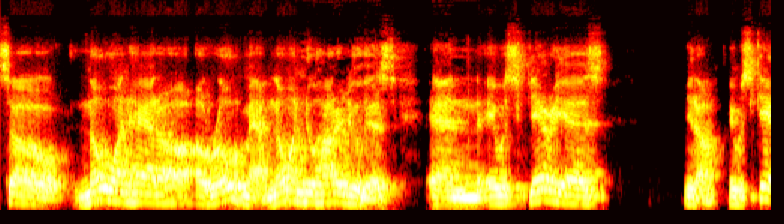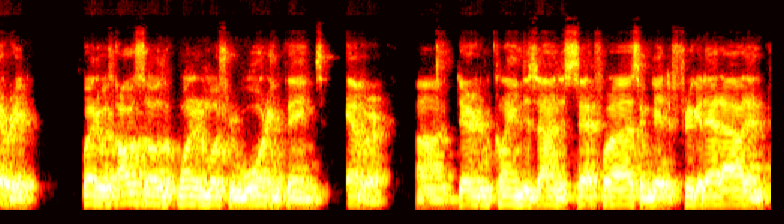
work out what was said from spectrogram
So no one had a, a roadmap. No one knew how to do this, and it was scary as you know. It was scary, but it was also one of the most rewarding things ever uh, Derek McLane designed the set for us, and we had to figure that out. And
